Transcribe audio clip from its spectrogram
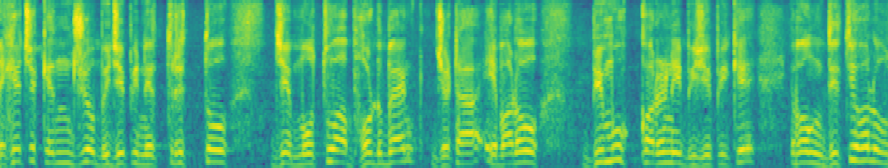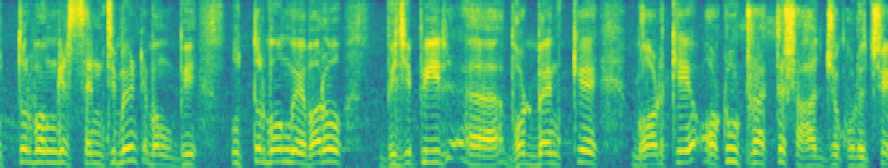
রেখেছে কেন্দ্রীয় বিজেপি নেতৃত্ব যে মতুয়া ভোট ব্যাংক, যেটা এবারও বিমুখ করেনি বিজেপিকে, এবং দ্বিতীয় হলো উত্তরবঙ্গের সেন্টিমেন্ট এবং উত্তরবঙ্গ এবারও বিজেপির ভোট ব্যাংককে, গড়কে অটুট রাখতে সাহায্য করেছে।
